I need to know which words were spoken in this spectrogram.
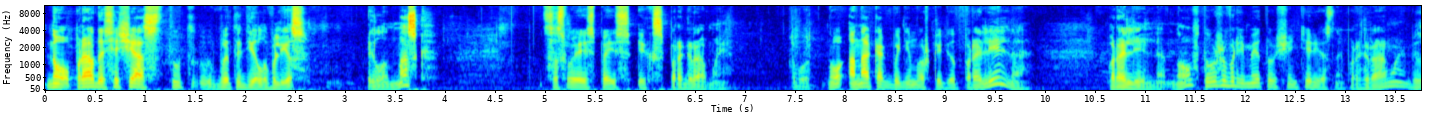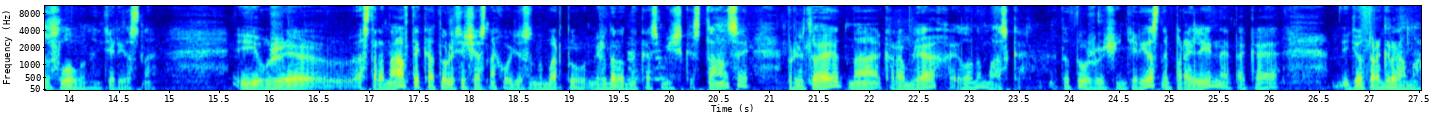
Но, правда, сейчас тут в это дело влез Илон Маск со своей SpaceX программой. Вот. Но она как бы немножко идет параллельно, параллельно, но в то же время это очень интересная программа, безусловно, интересно. И уже астронавты, которые сейчас находятся на борту Международной космической станции, прилетают на кораблях Илона Маска. Это тоже очень интересная, параллельная такая идет программа.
